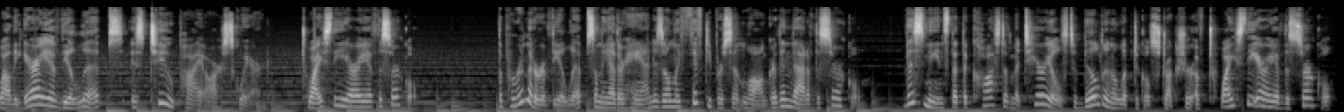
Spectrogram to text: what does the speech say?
while the area of the ellipse is 2 pi r squared twice the area of the circle. The perimeter of the ellipse, on the other hand, is only 50% longer than that of the circle. This means that the cost of materials to build an elliptical structure of twice the area of the circle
